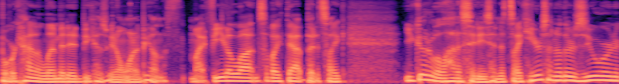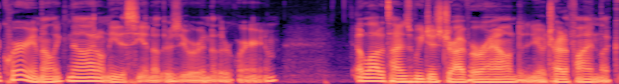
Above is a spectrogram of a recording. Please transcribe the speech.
but we're kind of limited because we don't want to be on the, my feet a lot and stuff like that. But it's like you go to a lot of cities and it's like here's another zoo or an aquarium. I'm like, no, I don't need to see another zoo or another aquarium. A lot of times we just drive around and you know try to find like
